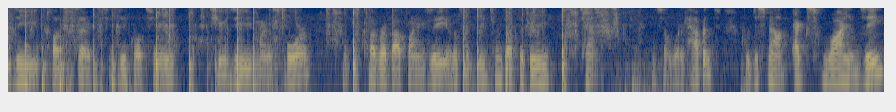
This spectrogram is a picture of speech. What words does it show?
z plus 6 is equal to 2z minus 4. And if you're clever about finding z, it looks like z turns out to be 10. And so what had happened, we just found x, y, and z.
